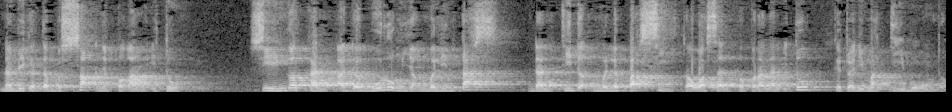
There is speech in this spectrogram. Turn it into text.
Nabi kata besarnya perang itu sehingga kan ada burung yang melintas dan tidak melepasi kawasan peperangan itu kecuali mati burung tu.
